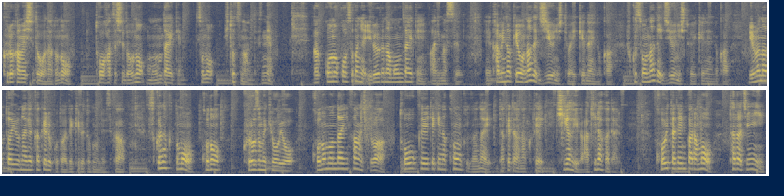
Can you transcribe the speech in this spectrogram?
黒亀指導などの頭髪指導の問題点、その一つなんですね。学校の校則にはいろいろな問題点あります。え髪の毛をなぜ自由にしてはいけないのか、服装をなぜ自由にしてはいけないのか、いろんな問いを投げかけることはできると思うんですが、少なくともこの黒染め強要、この問題に関しては統計的な根拠がないだけではなくて、被害が明らかである。こういった点からも、直ちに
